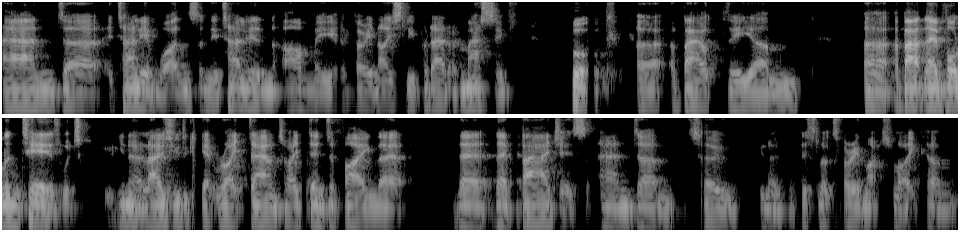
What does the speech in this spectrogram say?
and uh, Italian ones, and the Italian army very nicely put out a massive book uh, about the um, uh, about their volunteers, which you know allows you to get right down to identifying their their their badges, and um, so you know this looks very much like um,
